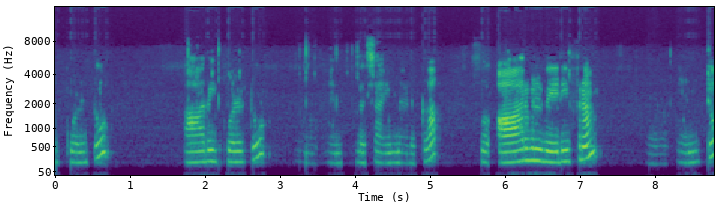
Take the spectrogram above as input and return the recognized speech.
equal to r equal to uh, n plus i എന്ന് എടുക്കുക so r will vary from uh, n to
